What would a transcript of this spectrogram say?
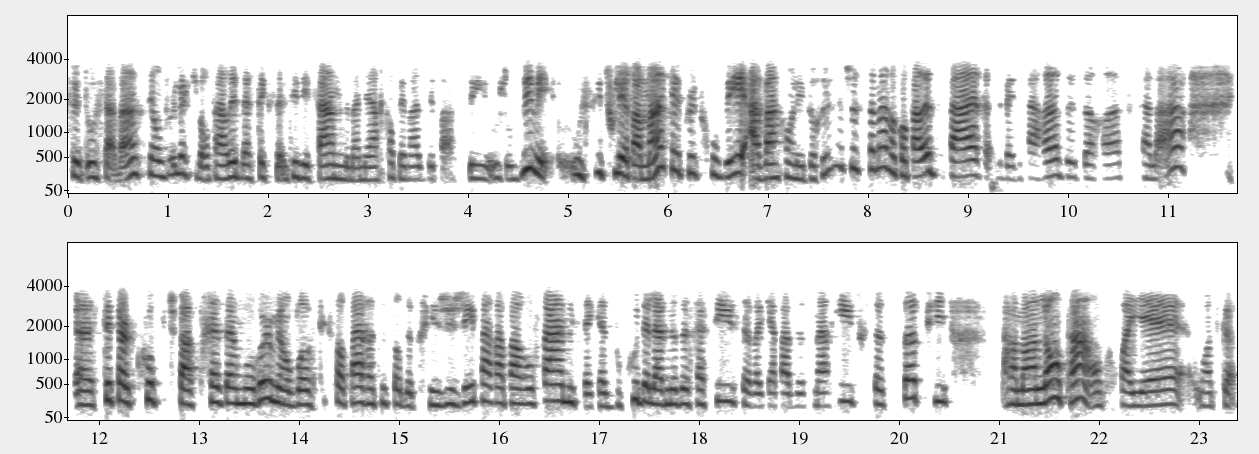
pseudo-savants, si on veut, là, qui vont parler de la sexualité des femmes de manière complètement dépassée aujourd'hui, mais aussi tous les romans qu'elle peut trouver avant qu'on les brûle, justement. Donc, on parlait du père, ben, des parents de Dora tout à l'heure. Euh, c'est un couple, je pense, très amoureux, mais on voit aussi que son père a toutes sortes de préjugés par rapport aux femmes. Il s'inquiète beaucoup de l'avenir de sa fille, ça va être capable de se marier, tout ça, tout ça. Puis, pendant longtemps, on croyait, ou en tout cas,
